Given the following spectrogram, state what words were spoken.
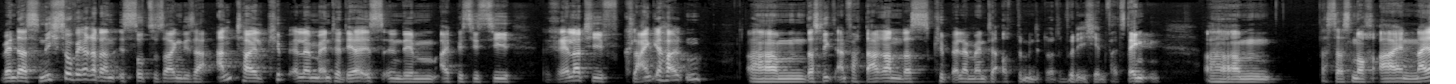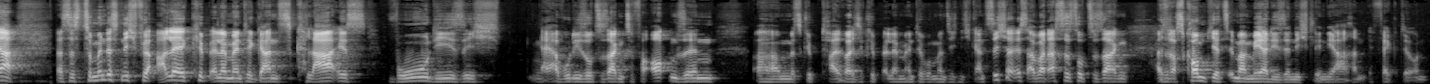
wenn das nicht so wäre, dann ist sozusagen dieser Anteil Kippelemente, der ist in dem IPCC relativ klein gehalten. Ähm, das liegt einfach daran, dass Kippelemente, würde ich jedenfalls denken, ähm, dass das noch ein, naja, dass es zumindest nicht für alle Kippelemente ganz klar ist, wo die sich, naja, wo die sozusagen zu verorten sind. Ähm, es gibt teilweise Kippelemente, wo man sich nicht ganz sicher ist, aber das ist sozusagen, also das kommt jetzt immer mehr, diese nichtlinearen Effekte. Und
